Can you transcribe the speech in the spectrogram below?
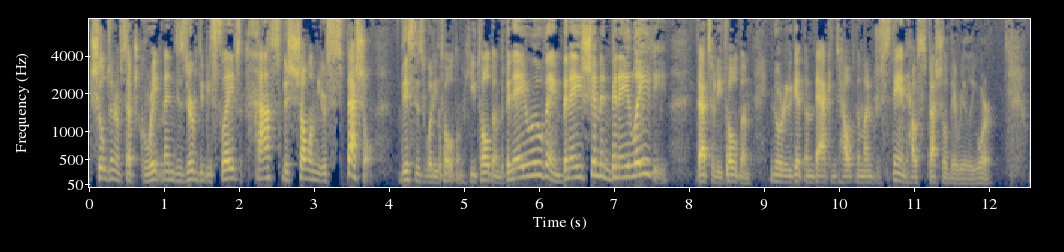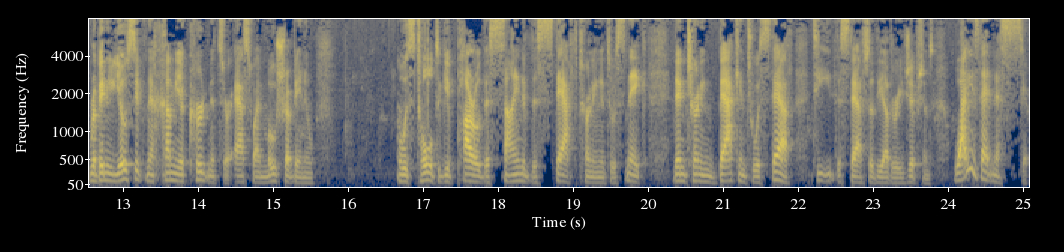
Children of such great men deserve to be slaves? Chas v'shalom, you're special. This is what he told them. He told them, B'nai Ruvain, B'nai Shimon, B'nai Levi. That's what he told them in order to get them back and to help them understand how special they really were. Rabbeinu Yosef Nechemia Kornitzer asked why Moshe Rabbeinu was told to give Paro the sign of the staff turning into a snake, then turning back into a staff to eat the staffs of the other Egyptians. Why is that necessary?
